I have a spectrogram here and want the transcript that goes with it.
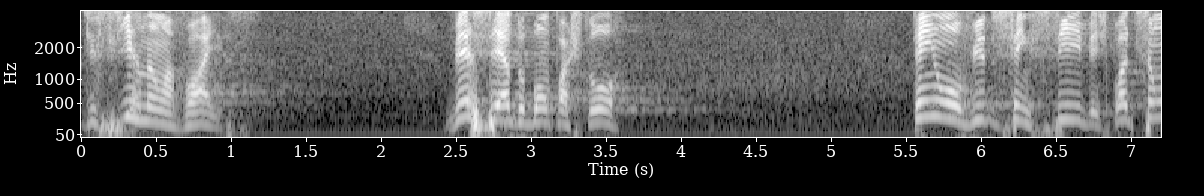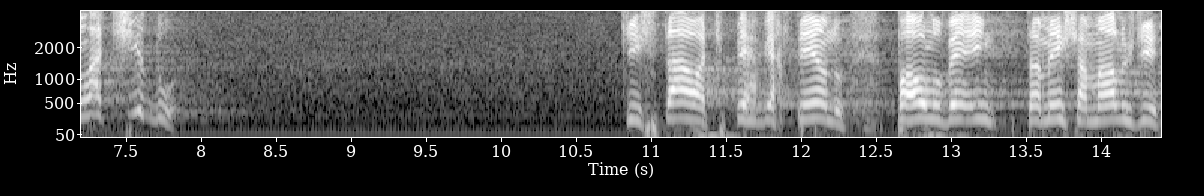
discernam a voz, vê se é do bom pastor, tenham ouvidos sensíveis, pode ser um latido que está ó, te pervertendo. Paulo vem também chamá-los de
